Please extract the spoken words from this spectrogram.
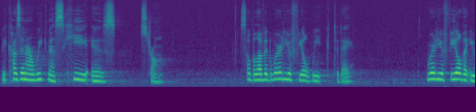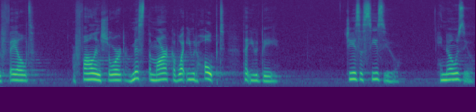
because in our weakness, he is strong. So, beloved, where do you feel weak today? Where do you feel that you failed or fallen short or missed the mark of what you'd hoped that you'd be? Jesus sees you, He knows you.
